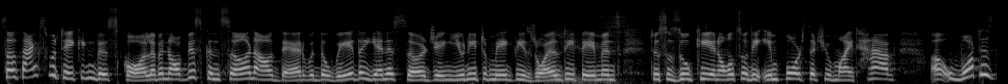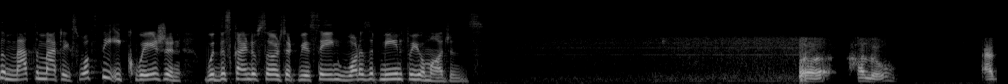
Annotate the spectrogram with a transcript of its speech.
So thanks for taking this call. I mean, obvious concern out there with the way the yen is surging. You need to make these royalty payments to Suzuki and also the imports that you might have. Uh, what is the mathematics? What's the equation with this kind of surge that we're seeing? What does it mean for your margins? Uh, hello. At,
